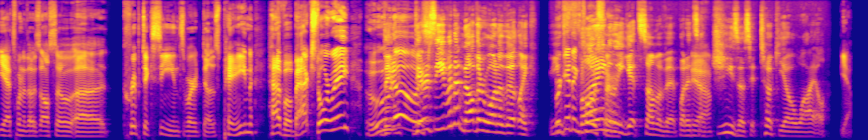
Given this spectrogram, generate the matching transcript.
Yeah, it's one of those also uh cryptic scenes where does Paine have a backstory? Who There- knows? There's even another one of the like you We're getting closer. finally get some of it, but it's Yeah. like Jesus, it took you a while. Yeah.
